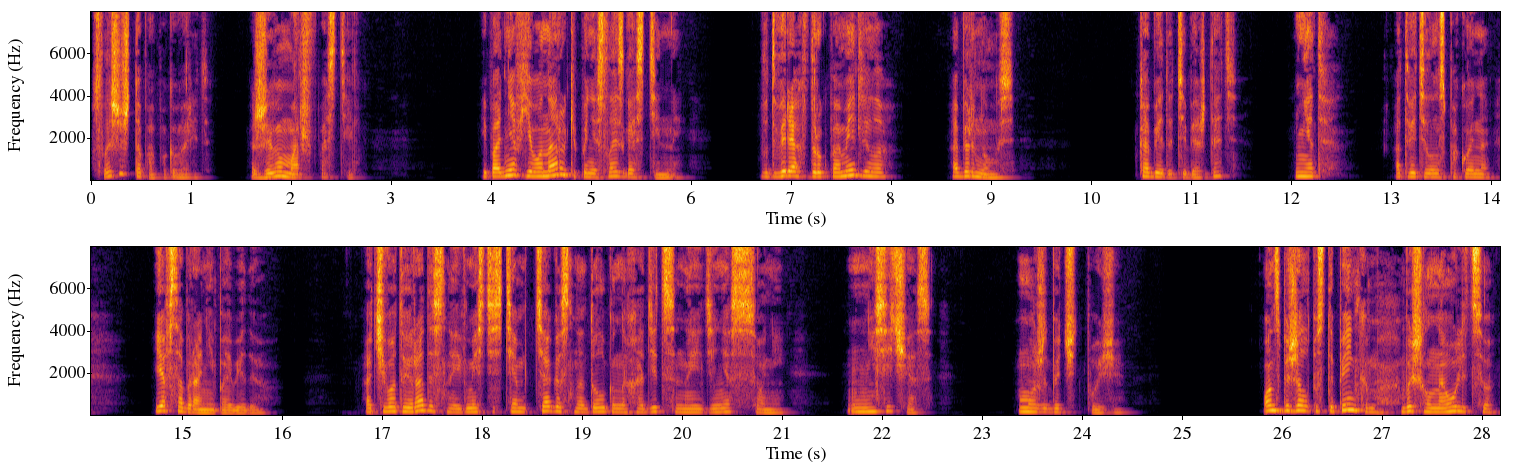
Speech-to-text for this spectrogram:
«Слышишь, что папа говорит? Живо марш в постель». И, подняв его на руки, понесла из гостиной. В дверях вдруг помедлила, обернулась. «К обеду тебя ждать?» «Нет», — ответил он спокойно, — «я в собрании пообедаю». Отчего-то и радостно, и вместе с тем тягостно долго находиться наедине с Соней. Не сейчас. Может быть, чуть позже. Он сбежал по ступенькам, вышел на улицу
